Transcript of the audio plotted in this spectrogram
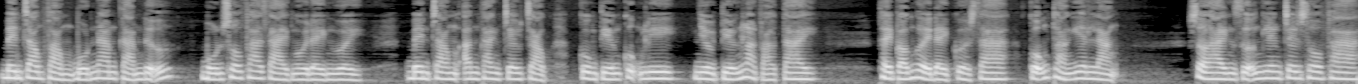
Bên trong phòng 4 nam 8 nữ, bốn sofa dài ngồi đầy người. Bên trong âm thanh trêu chọc cùng tiếng cụng ly, nhiều tiếng lọt vào tai. Thấy có người đẩy cửa ra, cũng thoáng yên lặng. Sở hành dựa nghiêng trên sofa,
